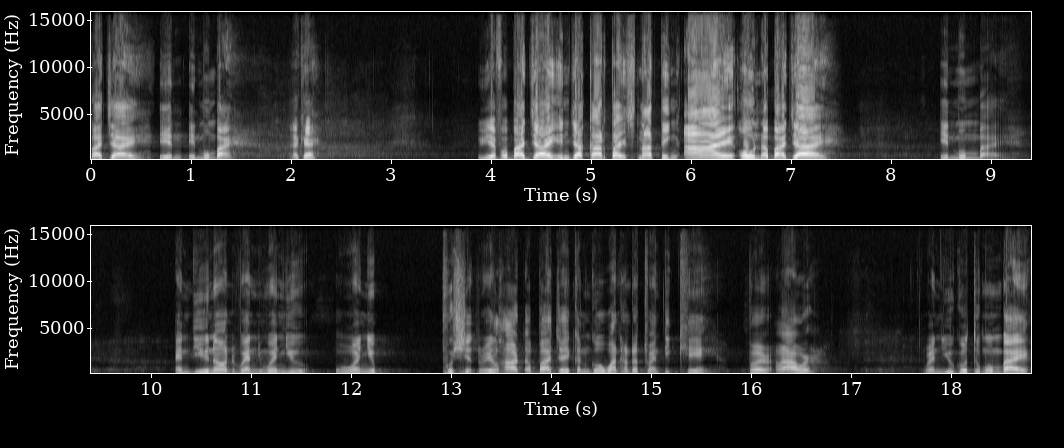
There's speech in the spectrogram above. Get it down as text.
bajai in, in Mumbai. Okay? We have a bajai in Jakarta, it's nothing. I own a bajai in Mumbai. And you know when, when, you, when you push it real hard, a bajai can go 120k per hour. When you go to Mumbai,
